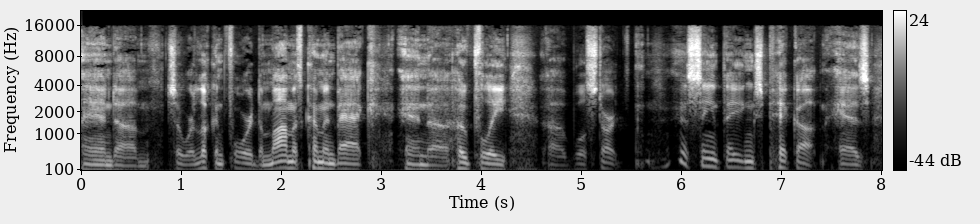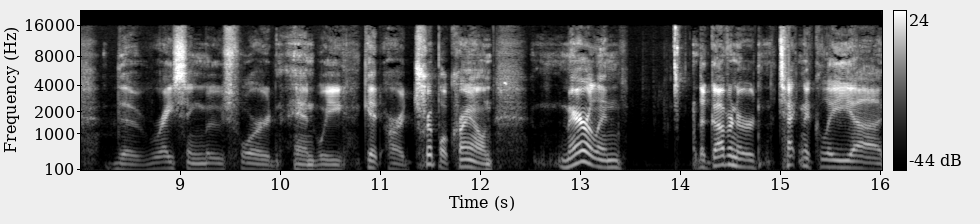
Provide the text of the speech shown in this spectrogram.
And um, so we're looking forward to Monmouth coming back, and uh, hopefully uh, we'll start seeing things pick up as the racing moves forward and we get our triple crown. Maryland the governor technically uh,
